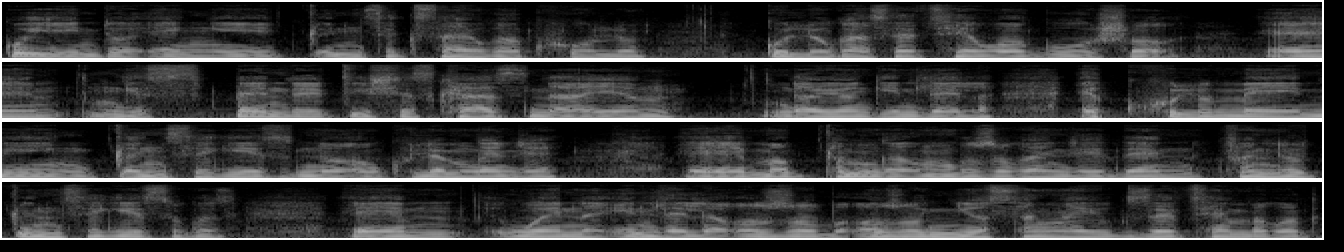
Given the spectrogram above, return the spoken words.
kuyinto engiqinisekisayo kakhulu kuloku asethe wakusho em ngispende cishe isikhathi naye ngayo yonke indlela ekukhulumeni ngiqinisekise no awukhulumi kanje. Eh makuqhamuka umbuzo kanje then kufanele uqinisekise ukuthi em wena indlela ozoba ozonyusa ngayo ukuzethemba kwakho.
